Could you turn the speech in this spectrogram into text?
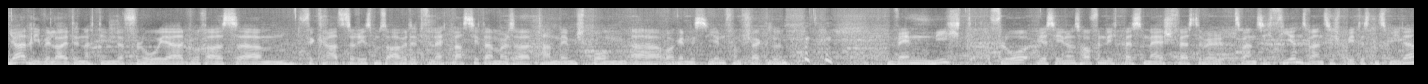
Ja, liebe Leute, nachdem der Flo ja durchaus ähm, für Graz Tourismus arbeitet, vielleicht lasse ich da mal so einen Tandemsprung äh, organisieren vom Schöckl. Wenn nicht, Flo, wir sehen uns hoffentlich bei Smash Festival 2024 spätestens wieder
